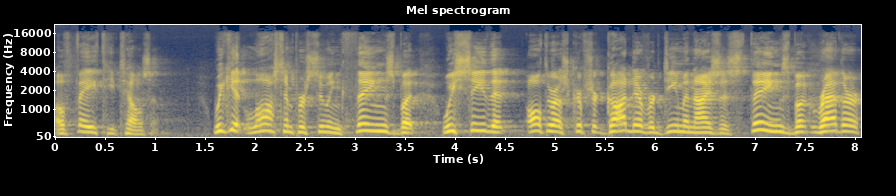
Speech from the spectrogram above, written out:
of faith, he tells him. We get lost in pursuing things, but we see that all throughout Scripture, God never demonizes things, but rather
